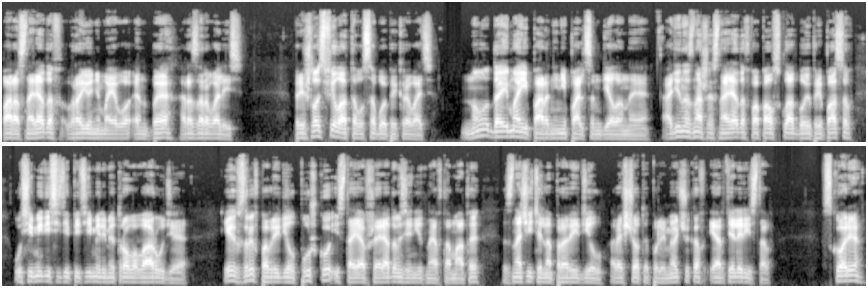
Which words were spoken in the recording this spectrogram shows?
Пара снарядов в районе моего НБ разорвались. Пришлось Филатову собой прикрывать. Ну, да и мои парни не пальцем деланные. Один из наших снарядов попал в склад боеприпасов у 75 миллиметрового орудия. Их взрыв повредил пушку и стоявшие рядом зенитные автоматы, значительно проредил расчеты пулеметчиков и артиллеристов. Вскоре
